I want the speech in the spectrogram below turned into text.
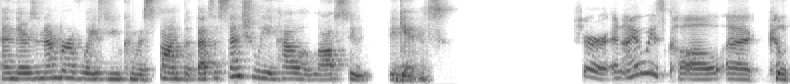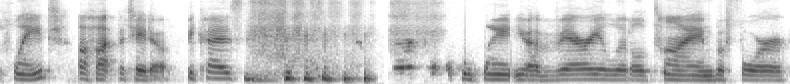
And there's a number of ways you can respond, but that's essentially how a lawsuit begins. Sure. And I always call a complaint a hot potato because complaint, you have very little time before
